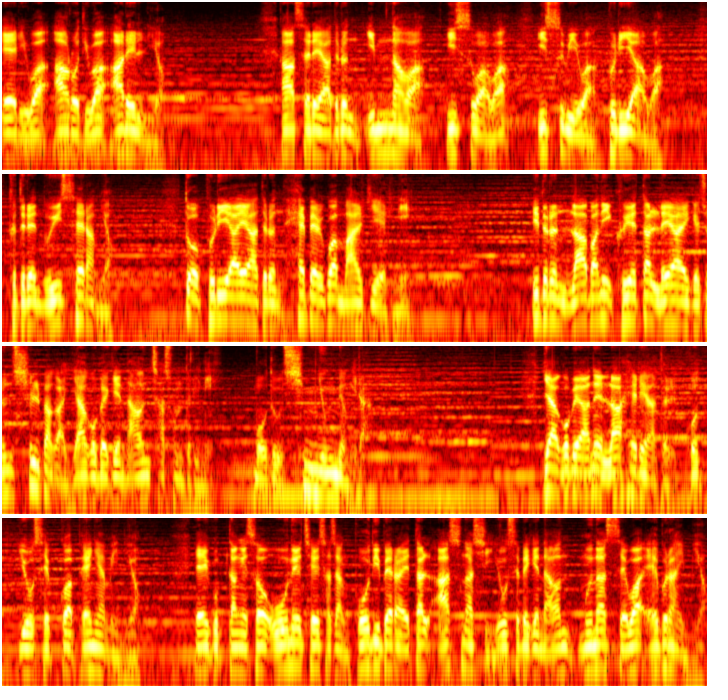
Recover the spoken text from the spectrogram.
에리와 아로디와 아렐리요. 아셀의 아들은 임나와 이스와와 이스위와 브리아와 그들의 누이 세라며 또 브리아의 아들은 헤벨과 말기엘이니 이들은 라반이 그의 딸 레아에게 준 실바가 야곱에게 낳은 자손들이니 모두 16명이라. 야곱의 아내 라헬의 아들 곧 요셉과 베냐민이요. 애굽 땅에서 온의 제사장 보디베라의 딸 아스낫이 요셉에게 낳은 문하세와 에브라임이요.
